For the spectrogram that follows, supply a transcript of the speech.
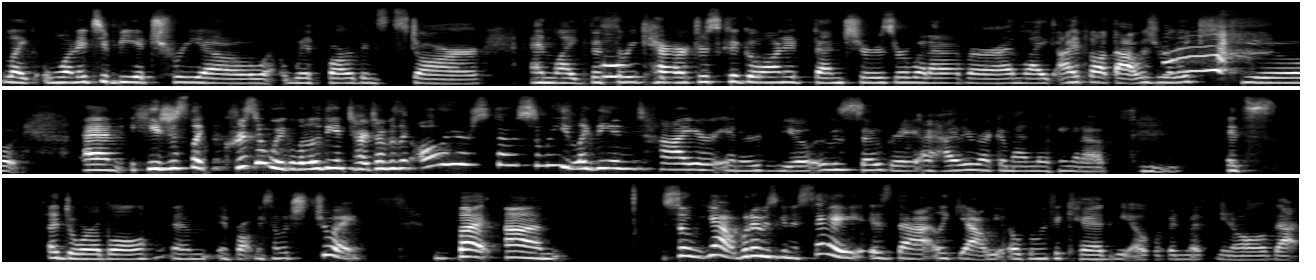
like wanted to be a trio with Barb and Star and like the three characters could go on adventures or whatever. And like I thought that was really cute. And he just like Kristen Wiig literally the entire time was like, Oh, you're so sweet. Like the entire interview. It was so great. I highly recommend looking it up. It's adorable. Um, it brought me so much joy. But um, so yeah, what I was gonna say is that like yeah, we open with a kid, we open with you know all of that.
